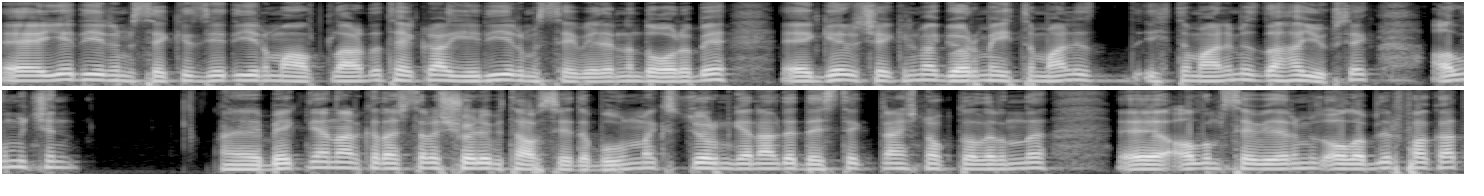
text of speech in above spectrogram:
e, 7.28 7.26'larda tekrar 7.20 seviyelerine doğru bir e, geri çekilme görme ihtimali ihtimalimiz daha yüksek. Alım için bekleyen arkadaşlara şöyle bir tavsiyede bulunmak istiyorum. Genelde destek direnç noktalarında e, alım seviyelerimiz olabilir. Fakat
